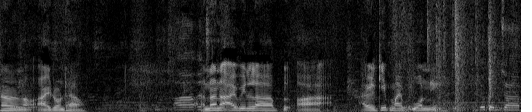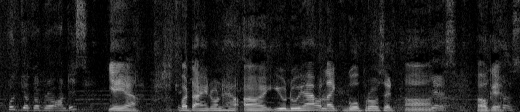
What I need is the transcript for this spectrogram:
no no no I don't have Uh, no no I will I will keep my phone you can uh, put your GoPro on this. Yeah, yeah. But I don't have. Uh, you do have like GoPro set. Uh, yes. Okay. course.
